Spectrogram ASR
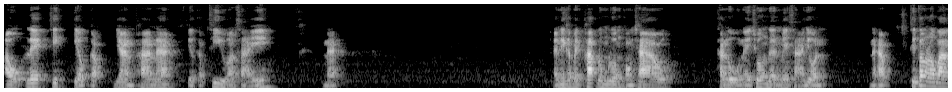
เอาเลขที่เกี่ยวกับยานพาหนะ เกี่ยวกับที่อยู่อาศัยนะ อันนี้ก็เป็นภาพรวมๆของชาวธนูในช่วงเดือนเมษายนนะครับ ที่ต้องระวัง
